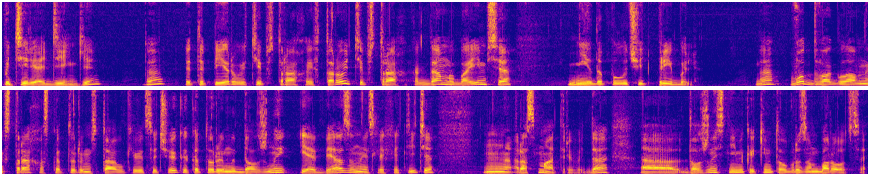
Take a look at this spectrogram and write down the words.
потерять деньги. Да? Это первый тип страха. И второй тип страха, когда мы боимся недополучить прибыль. Да? Вот два главных страха, с которыми сталкивается человек, и которые мы должны и обязаны, если хотите, рассматривать. Да? А, Должны с ними каким-то образом бороться.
